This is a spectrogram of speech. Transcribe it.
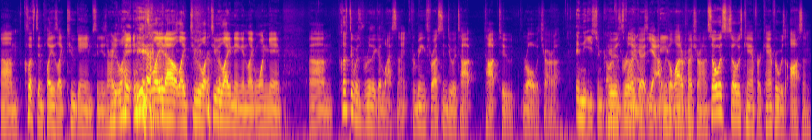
Um, Clifton plays like two games and he's already late. He's Yeah. laid out like two two lightning in like one game. Um, Clifton was really good last night for being thrust into a top top two role with Chara. in the Eastern Conference. He was really good, yeah, with a lot of pressure on him. So was so was Kampfer. Kampfer was awesome.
